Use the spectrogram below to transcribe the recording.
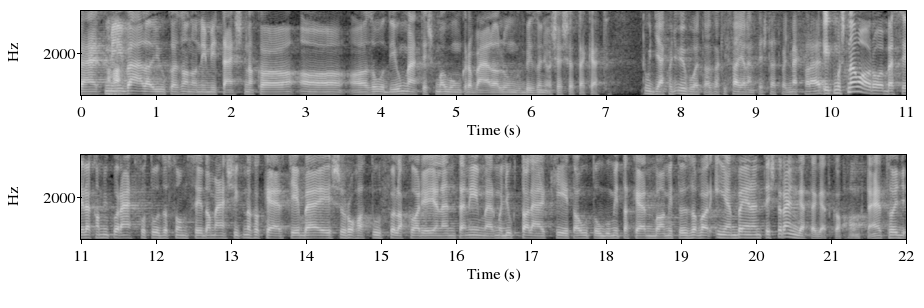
Tehát Aha. mi vállaljuk az anonimitásnak a, a, az ódiumát, és magunkra vállalunk bizonyos eseteket tudják, hogy ő volt az, aki feljelentést tett, vagy megtalált. Itt most nem arról beszélek, amikor átfotóz a szomszéd a másiknak a kertjébe, és rohadtul föl akarja jelenteni, mert mondjuk talál két autógumit a kertbe, amit ő zavar. Ilyen bejelentést rengeteget kapunk. Aha. Tehát, hogy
